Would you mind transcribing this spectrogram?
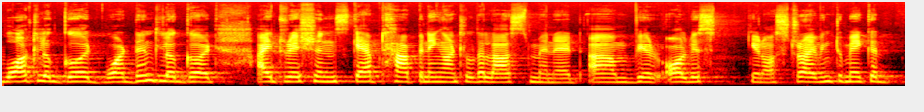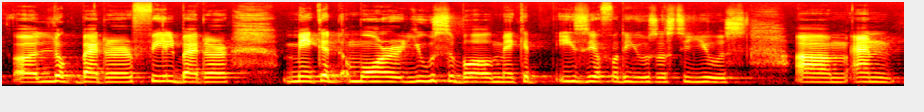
what looked good, what didn't look good. Iterations kept happening until the last minute. Um, we're always, you know, striving to make it uh, look better, feel better, make it more usable, make it easier for the users to use. Um, and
